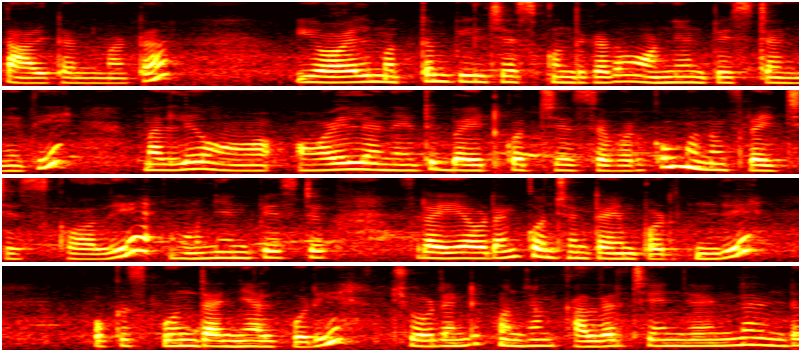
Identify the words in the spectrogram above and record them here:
సాల్ట్ అనమాట ఈ ఆయిల్ మొత్తం పీల్ చేసుకుంది కదా ఆనియన్ పేస్ట్ అనేది. మళ్ళీ ఆయిల్ అనేది బయటకు వచ్చేసే వరకు మనం ఫ్రై చేసుకోవాలి. ఆనియన్ పేస్ట్ ఫ్రై అవ్వడానికి కొంచెం టైం పడుతుంది. ఒక స్పూన్ ధనియాల పొడి. చూడండి కొంచెం కలర్ చేంజ్ అయింది అండ్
